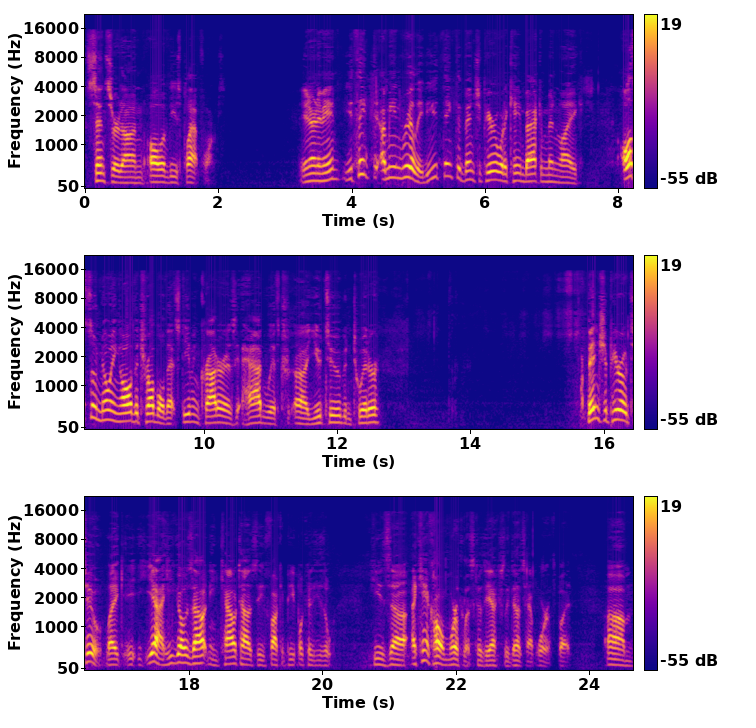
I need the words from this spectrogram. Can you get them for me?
censored on all of these platforms. You know what I mean? You think, I mean, really, do you think that Ben Shapiro would have came back and been like, also knowing all the trouble that Steven Crowder has had with uh, YouTube and Twitter? Ben Shapiro too. Like, yeah, he goes out and he kowtows these fucking people because he's a he's uh, I can't call him worthless because he actually does have worth, but um,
